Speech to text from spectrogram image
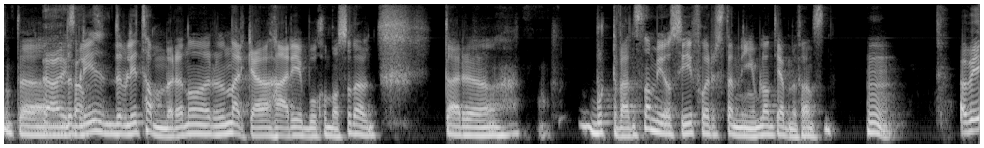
Det, ja, det, blir, det, blir, tammere. Nå merker jeg her i Bochum også. Der, der eh, bortefansen har mye å si for stemningen blant hjemmefansen. Mm. Ja, vi,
